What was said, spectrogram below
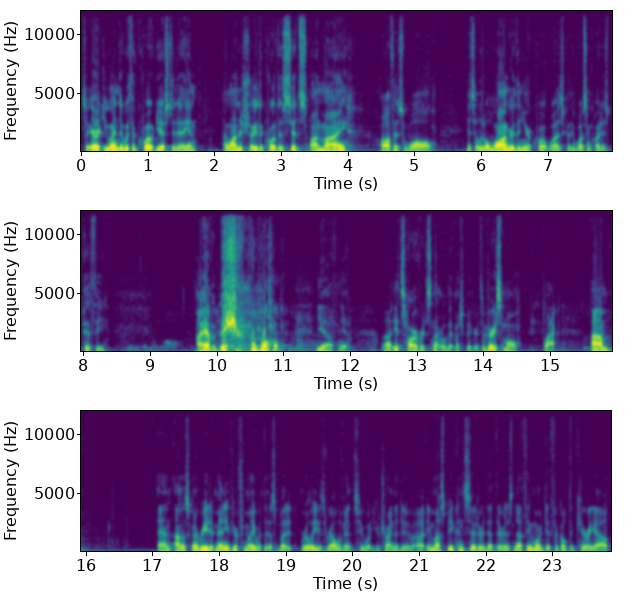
So, Eric, you ended with a quote yesterday, and I wanted to show you the quote that sits on my office wall. It's a little longer than your quote was because it wasn't quite as pithy. I have a big wall. Yeah, yeah. Uh, it's Harvard. It's not really that much bigger. It's a very small plaque. Um, and I'm just going to read it. Many of you are familiar with this, but it really is relevant to what you're trying to do. Uh, it must be considered that there is nothing more difficult to carry out,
